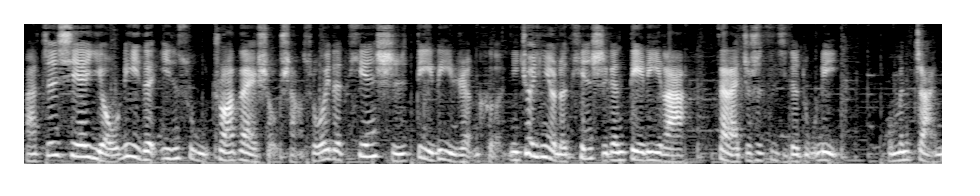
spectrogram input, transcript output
把这些有利的因素抓在手上。所谓的天时地利人和，你就已经有了天时跟地利啦。再来就是自己的努力。我们展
